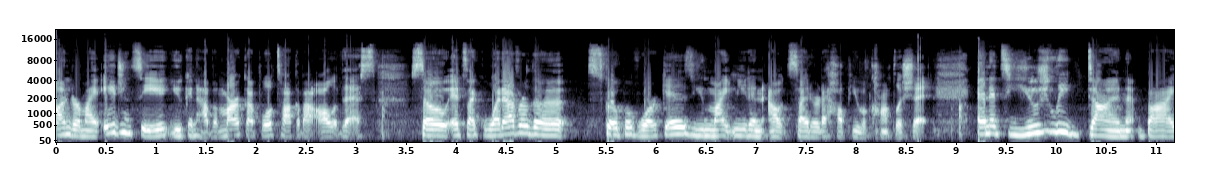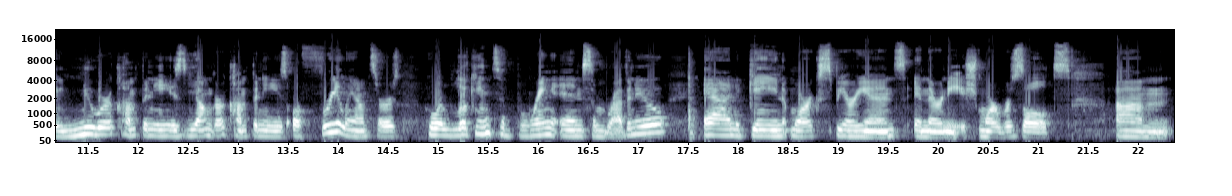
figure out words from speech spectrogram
under my agency, you can have a markup. We'll talk about all of this. So it's like whatever the scope of work is, you might need an outsider to help you accomplish it. And it's usually done by newer companies, younger companies, or freelancers who are looking to bring in some revenue and gain more experience in their niche, more results, um,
